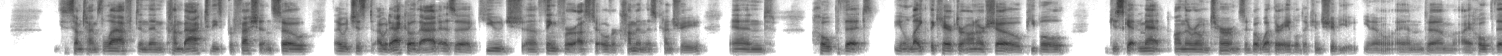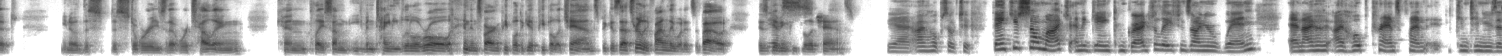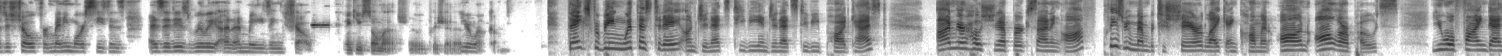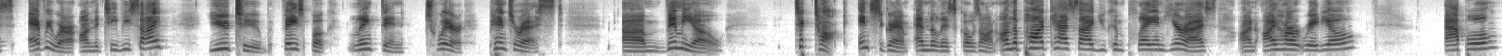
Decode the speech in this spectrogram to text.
sometimes left and then come back to these professions. So I would just I would echo that as a huge uh, thing for us to overcome in this country, and hope that you know, like the character on our show, people just get met on their own terms about what they're able to contribute. You know, and um, I hope that you know this the stories that we're telling can play some even tiny little role in inspiring people to give people a chance because that's really finally what it's about is yes. giving people a chance. Yeah i hope so too. Thank you so much and again congratulations on your win and i i hope transplant eh, continues as a show for many more seasons as it is really an amazing show. Thank you so much. Really appreciate it. You're welcome. Thanks for being with us today on Janette's TV and Janette's TV podcast. I'm your host, Janette Burke, signing off. Please remember to share, like, and comment on all our posts. You will find us everywhere on the TV side YouTube, Facebook, LinkedIn, Twitter, Pinterest, um, Vimeo, TikTok, Instagram, and the list goes on. On the podcast side, you can play and hear us on iHeartRadio, Apple,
